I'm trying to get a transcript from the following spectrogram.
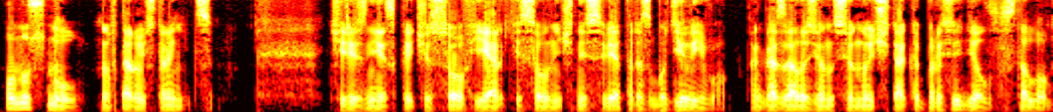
Он уснул на второй странице. Через несколько часов яркий солнечный свет разбудил его. Оказалось, он всю ночь так и просидел за столом.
